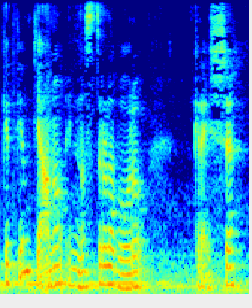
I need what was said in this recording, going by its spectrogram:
che pian piano il nostro lavoro cresce.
